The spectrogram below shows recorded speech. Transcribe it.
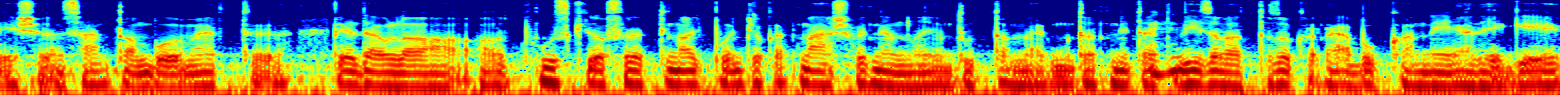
és önszántamból, mert például a, a 20 kg fölötti nagy pontyokat máshogy nem nagyon tudtam megmutatni, tehát uh-huh. víz alatt azokra rábukkanni eléggé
